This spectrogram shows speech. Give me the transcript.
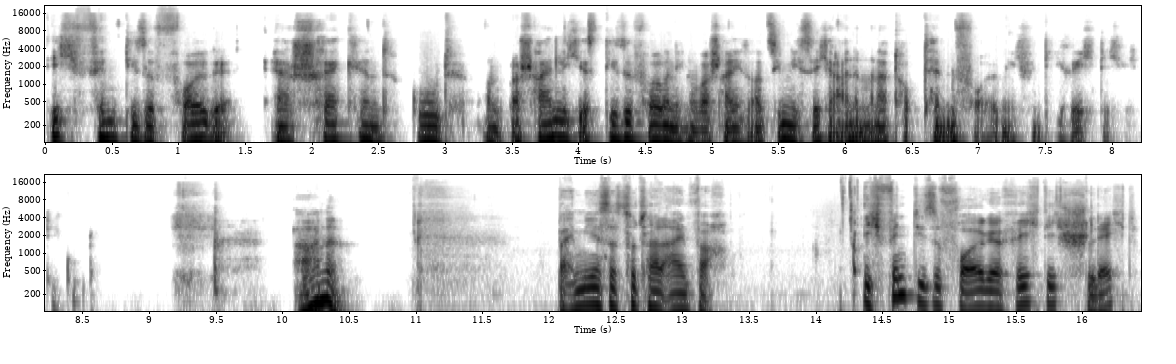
Ich finde diese Folge erschreckend gut. Und wahrscheinlich ist diese Folge nicht nur wahrscheinlich, sondern ziemlich sicher eine meiner Top Ten Folgen. Ich finde die richtig, richtig gut. Arne. Bei mir ist es total einfach. Ich finde diese Folge richtig schlecht,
